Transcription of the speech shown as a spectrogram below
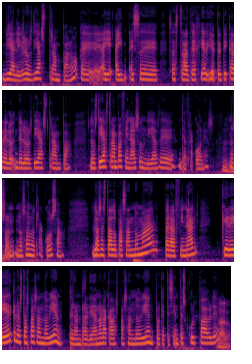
vía libre, los días trampa, ¿no? Que hay, hay ese- esa estrategia dietética de, lo- de los días trampa. Los días trampa al final son días de, de atracones, no, son, no son otra cosa. Lo has estado pasando mal para al final creer que lo estás pasando bien, pero en realidad no lo acabas pasando bien porque te sientes culpable Claro.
